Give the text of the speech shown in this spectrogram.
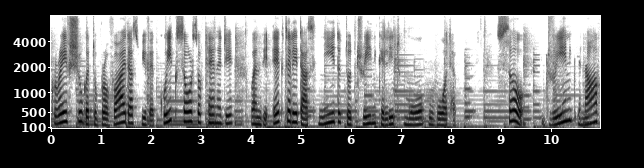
crave sugar to provide us with a quick source of energy when we actually does need to drink a little more water. So, drink enough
